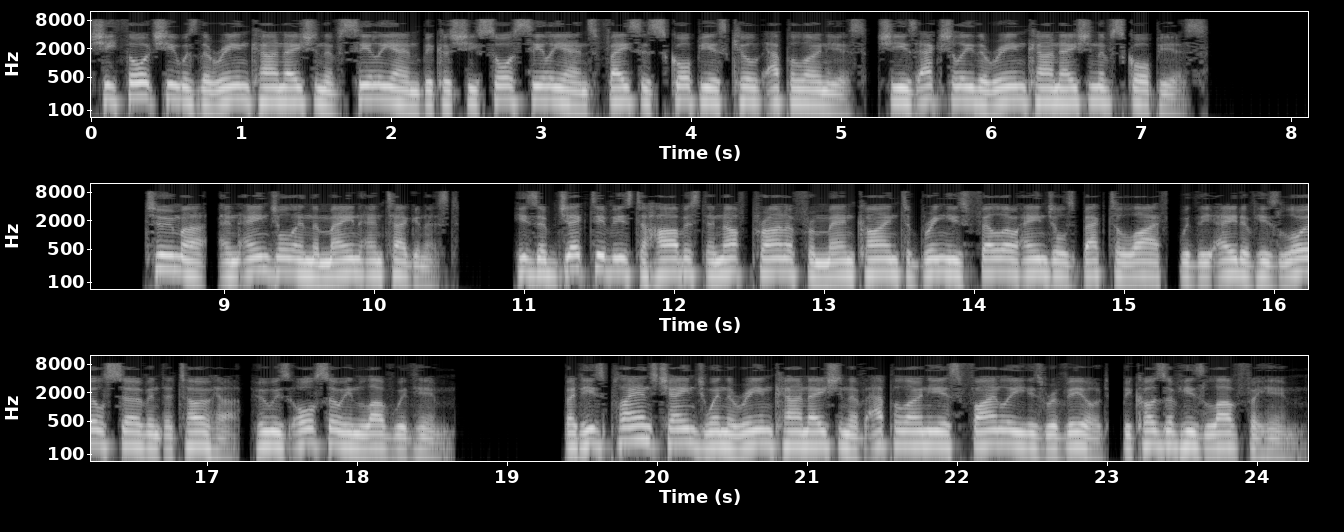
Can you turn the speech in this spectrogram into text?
She thought she was the reincarnation of Celiane because she saw Celiane's face as Scorpius killed Apollonius, she is actually the reincarnation of Scorpius. Tuma, an angel and the main antagonist. His objective is to harvest enough prana from mankind to bring his fellow angels back to life, with the aid of his loyal servant Atoha, who is also in love with him. But his plans change when the reincarnation of Apollonius finally is revealed, because of his love for him.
